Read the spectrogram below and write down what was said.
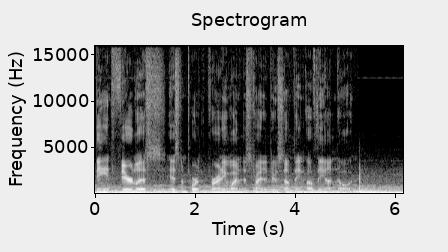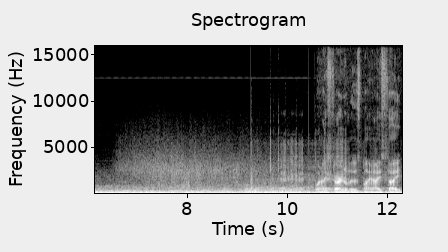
Being fearless is important for anyone that's trying to do something of the unknown. When I started to lose my eyesight,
